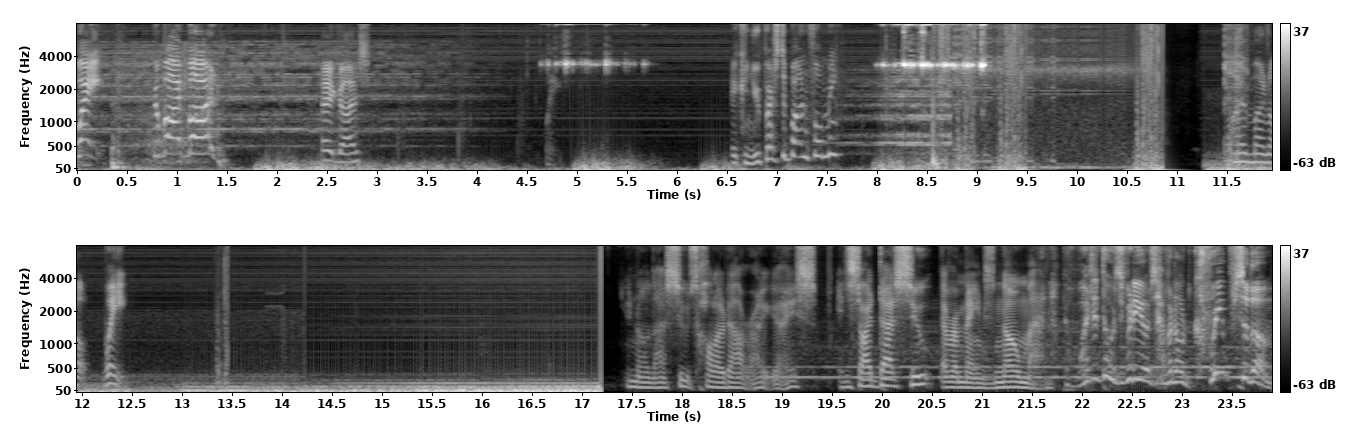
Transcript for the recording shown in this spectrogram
wait, goodbye, bud. Hey guys. Wait. Hey, can you press the button for me? Why am I not? Wait. You know that suit's hollowed out, right, guys? Inside that suit, there remains no man. Why did those videos have an odd creep to them?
